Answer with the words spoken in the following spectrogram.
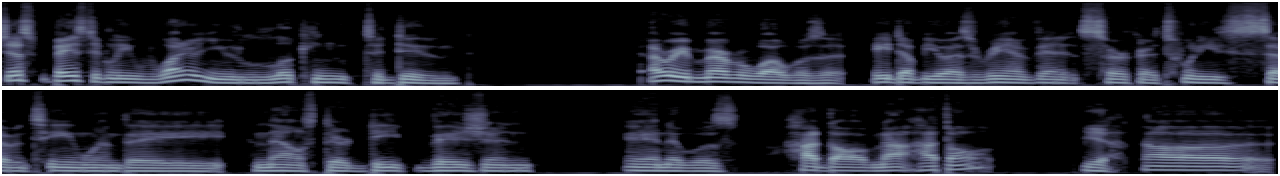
Just basically, what are you looking to do? I remember what was it? AWS reInvent circa 2017 when they announced their deep vision, and it was hot dog, not hot dog. Yeah. Uh,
